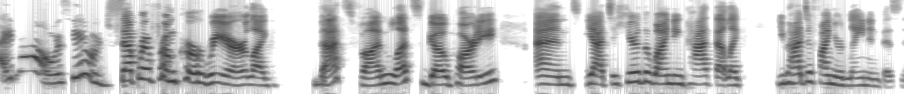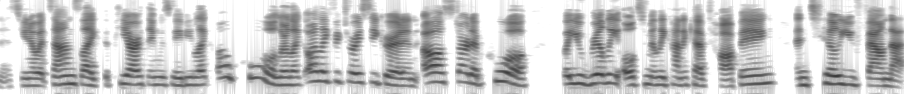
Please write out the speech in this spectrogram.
I know, it was huge. Separate from career, like, that's fun. Let's go party. And yeah, to hear the winding path that, like, you had to find your lane in business. You know, it sounds like the PR thing was maybe like, oh, cool, or like, oh, I like Victoria's Secret and oh, startup, cool. But you really ultimately kind of kept hopping until you found that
